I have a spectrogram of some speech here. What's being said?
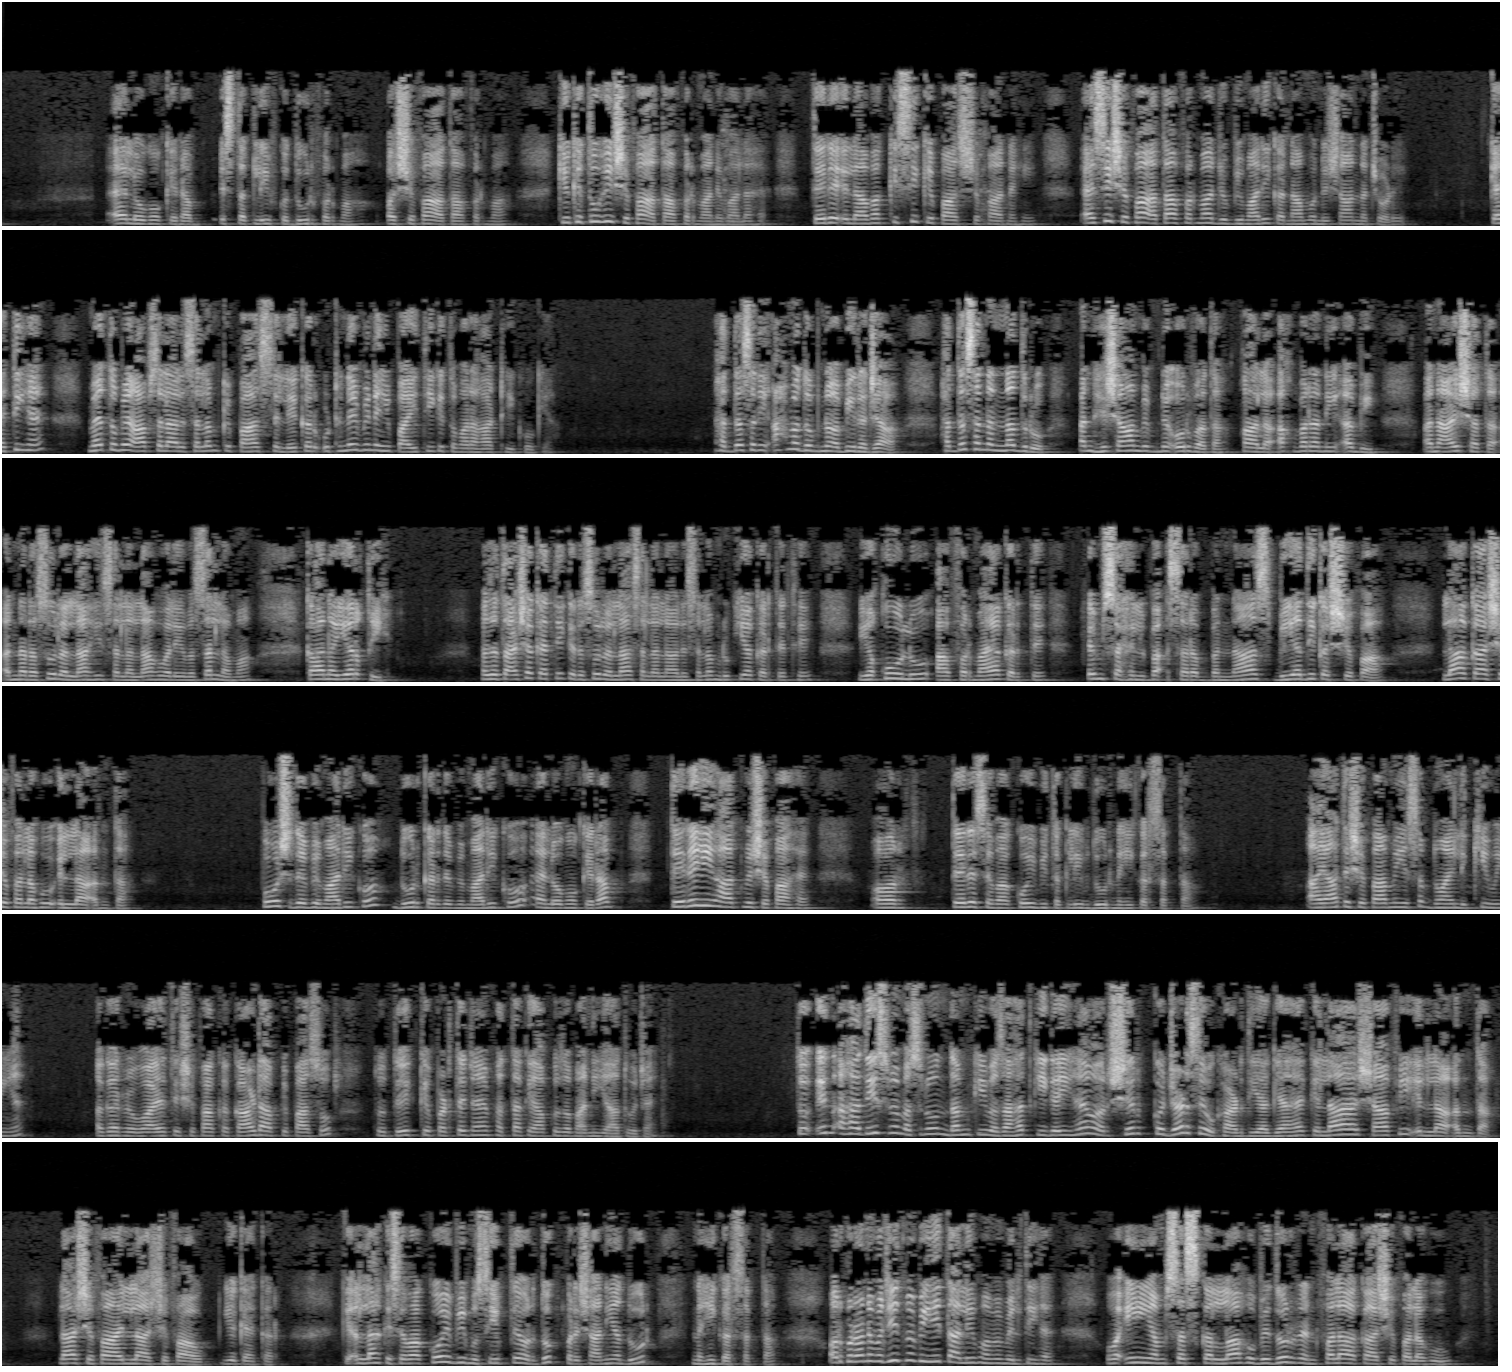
اے لوگوں کے رب، اس تکلیف کو دور فرما اور شفا عطا فرما، کیونکہ تو ہی شفا عطا فرمانے والا ہے۔ تیرے علاوہ کسی کے پاس شفا نہیں۔ ایسی شفا عطا فرما جو بیماری کا نام و نشان نہ چھوڑے۔ کہتی ہیں میں تمہیں آپ صلی اللہ علیہ وسلم کے پاس سے لے کر اٹھنے بھی نہیں پائی تھی کہ تمہارا ہاتھ ٹھیک ہو گیا۔ حدثني احمد ابن ابی رجا حدثنا النضر ان هشام ابن عروہ قال اخبرني ابي ان عائشہ ان رسول اللہ صلی اللہ علیہ وسلم کان یرقی۔ حضرت عائشہ کہتی کہ رسول اللہ صلی اللہ علیہ وسلم رکیا کرتے تھے۔ یقول آپ فرمایا کرتے ام سہل سرب الناس بیدک الشفا لا کا شف لہو اللہ انتا۔ پوچھ دے بیماری کو، دور کر دے بیماری کو، اے لوگوں کے رب، تیرے ہی ہاتھ میں شفا ہے اور تیرے سوا کوئی بھی تکلیف دور نہیں کر سکتا۔ آیات شفا میں یہ سب دعائیں لکھی ہوئی ہیں۔ اگر آیت شفا کا کارڈ آپ کے پاس ہو تو دیکھ کے پڑھتے جائیں، حتیٰ کہ آپ کو زبانی یاد ہو جائے تو ان احادیث میں مصنون دم کی وضاحت کی گئی ہے اور شرک کو جڑ سے اکھاڑ دیا گیا ہے کہ لا شافی اللہ انتا، لا شفا اللہ شفا یہ کہہ کر کہ اللہ کے سوا کوئی بھی مصیبتیں اور دکھ پریشانیاں دور نہیں کر سکتا۔ اور قرآن مجید میں بھی یہی تعلیم ہمیں ملتی ہے۔ وہ ام سسک اللہ بدر فلاح کا شف الح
